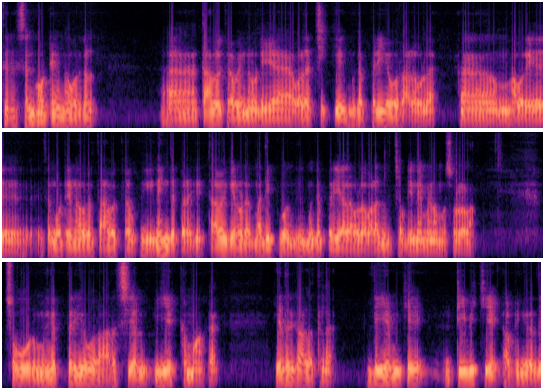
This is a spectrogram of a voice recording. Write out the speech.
திரு செங்கோட்டையன் அவர்கள் தாவக்காவினுடைய வளர்ச்சிக்கு மிகப்பெரிய ஒரு அளவில் அவர் செங்கோட்டையன் அவர்கள் தாவக்காவுக்கு இணைந்த பிறகு தாவக்கையினுடைய மதிப்பு வந்து மிகப்பெரிய அளவில் வளர்ந்துருச்சு அப்படின்னே நம்ம சொல்லலாம். ஸோ ஒரு மிகப்பெரிய ஒரு அரசியல் இயக்கமாக எதிர்காலத்தில் டிஎம்கே டிவிகே அப்படிங்கிறது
